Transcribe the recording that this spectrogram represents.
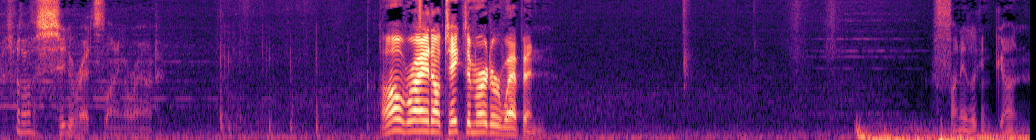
What's with all the cigarettes lying around? All right, I'll take the murder weapon. Funny looking gun.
